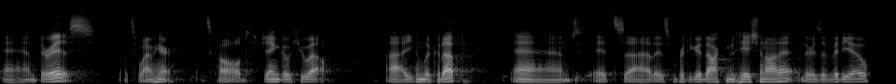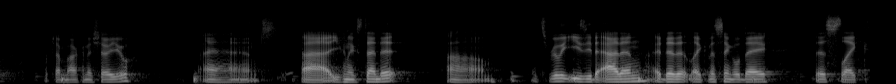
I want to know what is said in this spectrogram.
And there is. That's why I'm here. It's called Django QL. Uh, you can look it up, and it's uh, there's some pretty good documentation on it. There's a video, which I'm not going to show you, and uh, you can extend it. Um, it's really easy to add in. I did it like in a single day. This like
